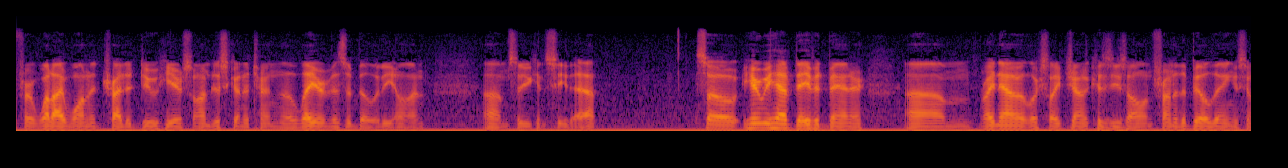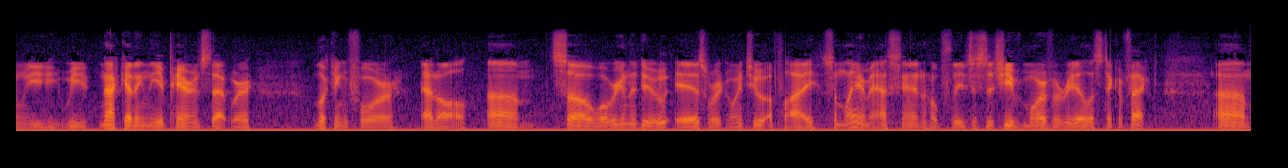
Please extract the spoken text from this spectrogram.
for what I want to try to do here, so I'm just going to turn the layer visibility on um, so you can see that. So here we have David Banner. Um, right now it looks like junk because he's all in front of the buildings and we we not getting the appearance that we're looking for at all. Um, so what we're going to do is we're going to apply some layer masks and hopefully just achieve more of a realistic effect. Um,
